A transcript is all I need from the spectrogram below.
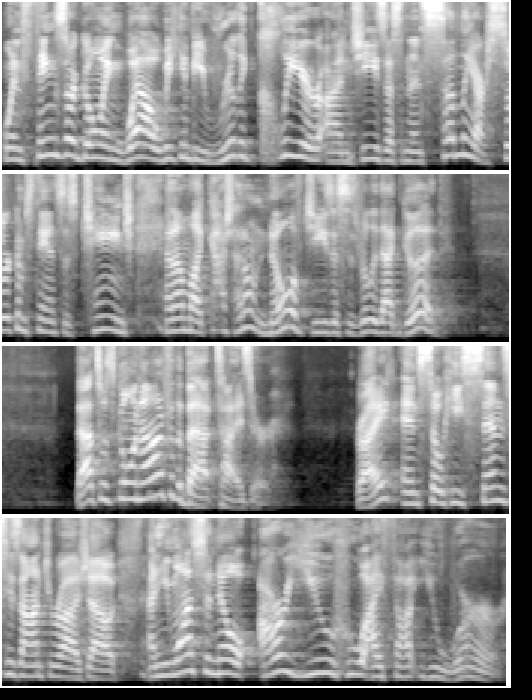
When things are going well, we can be really clear on Jesus, and then suddenly our circumstances change, and I'm like, gosh, I don't know if Jesus is really that good. That's what's going on for the baptizer, right? And so he sends his entourage out, and he wants to know, are you who I thought you were?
